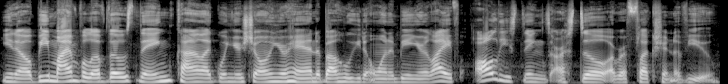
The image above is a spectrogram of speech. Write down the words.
you know, be mindful of those things, kind of like when you're showing your hand about who you don't want to be in your life. All these things are still a reflection of you.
